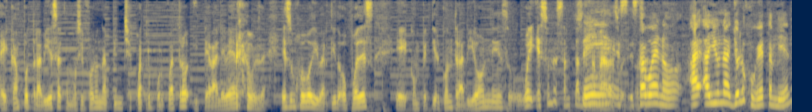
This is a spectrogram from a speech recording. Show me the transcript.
el campo traviesa como si fuera una pinche 4x4 y te vale verga, o sea, es un juego divertido. O puedes eh, competir contra aviones, güey, es una santa de Sí, mamadas, es- güey. O está sea, bueno. Hay, hay una, yo lo jugué también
